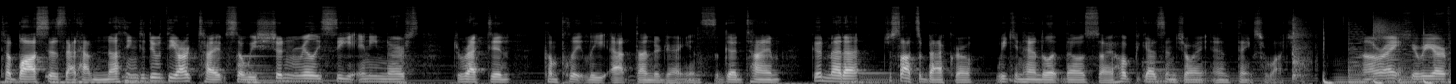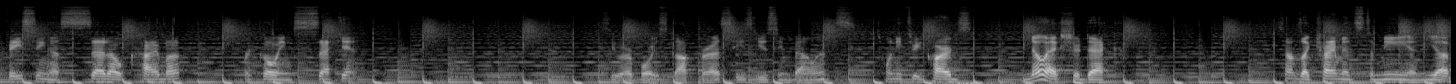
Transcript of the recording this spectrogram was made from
to bosses that have nothing to do with the archetype, so we shouldn't really see any nerfs directed completely at Thunder Dragons. It's a good time, good meta, just lots of back row. We can handle it though, so I hope you guys enjoy, and thanks for watching. Alright, here we are facing a Seto Kaiba. We're going second. see what our boy's got for us. He's using balance. 23 cards no extra deck. Sounds like Triamids to me, and yep,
